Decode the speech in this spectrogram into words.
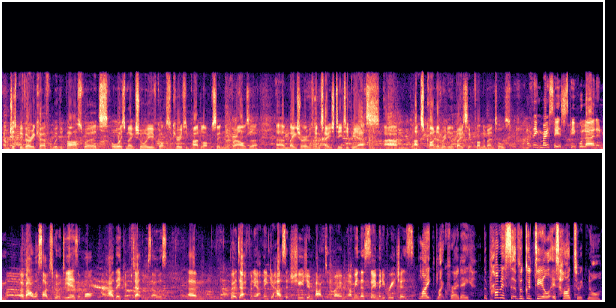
And just be very careful with your passwords. Always make sure you've got security padlocks in your browser. Um, make sure everything's HTTPS. Um, that's kind of really the basic fundamentals. I think mostly it's just people learning about what cybersecurity is and what how they can protect themselves. Um, but definitely I think it has such a huge impact at the moment. I mean there's so many breaches. Like Black Friday, the promise of a good deal is hard to ignore.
